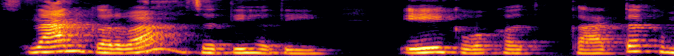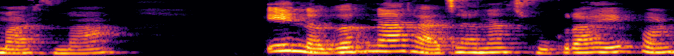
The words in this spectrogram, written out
સ્નાન કરવા જતી હતી. એક વખત કાર્તક માસમાં એ નગરના રાજાના છોકરાએ પણ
